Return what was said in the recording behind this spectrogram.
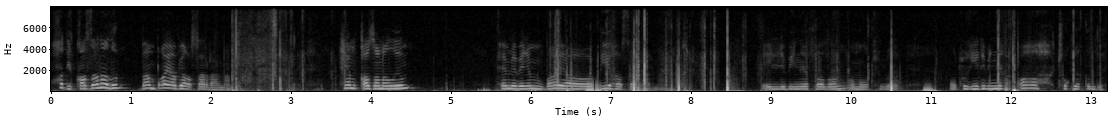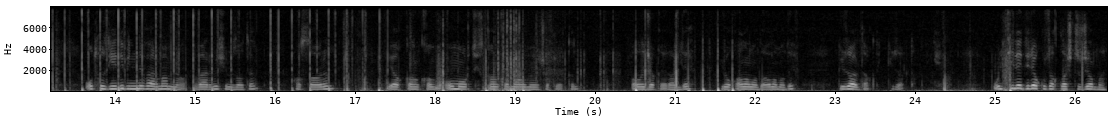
Hadi kazanalım. Ben bayağı bir hasar vermem. Hem kazanalım hem de benim bayağı bir hasar vermem. 50 bine falan ama 30 37 binli ah çok yakındı. 37 binli vermem vermişim zaten hasarın. Ya kankam o mortis kankamı almaya çok yakın. Alacak herhalde. Yok alamadı alamadı. Güzel taktik güzel taktik. Ultiyle direkt uzaklaştıracağım ben.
